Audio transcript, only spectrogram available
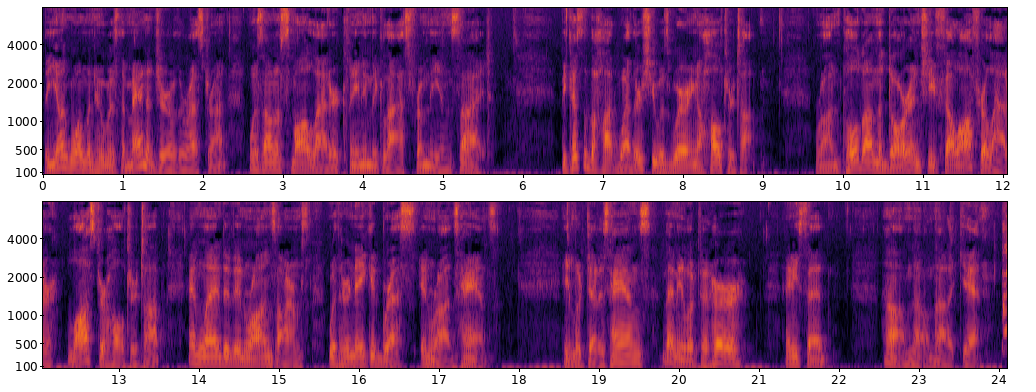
the young woman who was the manager of the restaurant was on a small ladder cleaning the glass from the inside. Because of the hot weather, she was wearing a halter top. Ron pulled on the door and she fell off her ladder, lost her halter top, and landed in Ron's arms with her naked breasts in Ron's hands. He looked at his hands, then he looked at her, and he said, Oh no, not again.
